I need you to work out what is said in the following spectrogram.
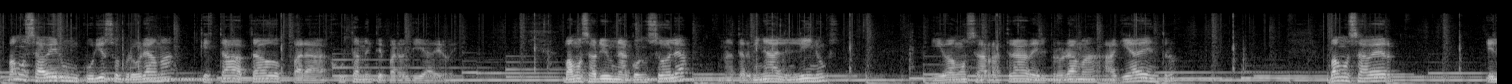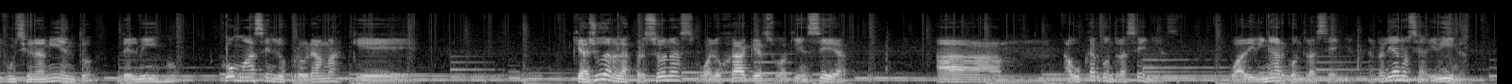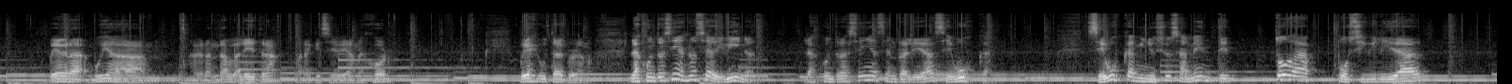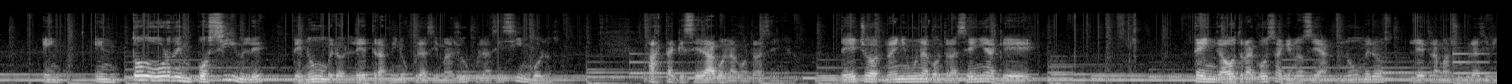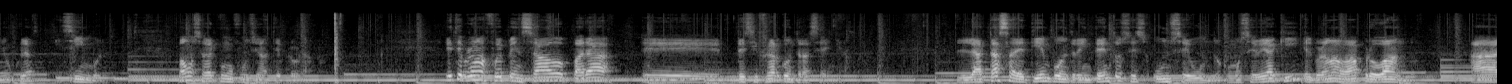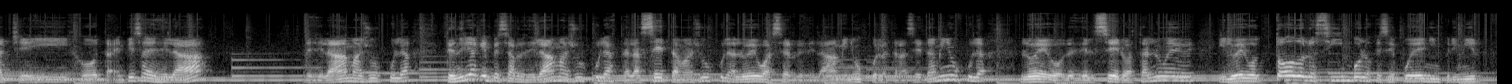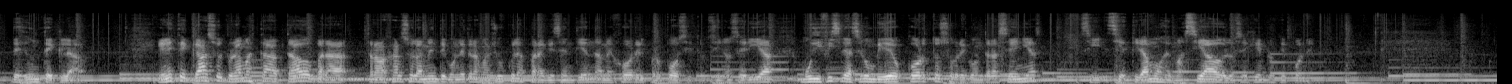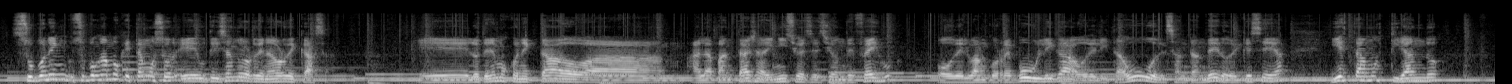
Vamos a ver un curioso programa que está adaptado para, justamente para el día de hoy. Vamos a abrir una consola, una terminal en Linux y vamos a arrastrar el programa aquí adentro. Vamos a ver el funcionamiento del mismo, cómo hacen los programas que, que ayudan a las personas o a los hackers o a quien sea a, a buscar contraseñas o a adivinar contraseñas. En realidad no se adivinan Voy a, agrandar la letra para que se vea mejor. Voy a ejecutar el programa. Las contraseñas no se adivinan. Las contraseñas en realidad se buscan. Se busca minuciosamente toda posibilidad en, todo orden posible de números, letras, minúsculas y mayúsculas y símbolos hasta que se da con la contraseña. De hecho, no hay ninguna contraseña que tenga otra cosa que no sean números, letras mayúsculas y minúsculas y símbolos. Vamos a ver cómo funciona este programa. Este programa fue pensado para eh, descifrar contraseñas. La tasa de tiempo entre intentos es un segundo. Como se ve aquí, el programa va probando. H, I, J. Empieza desde la A, desde la A mayúscula Tendría que empezar desde la A mayúscula hasta la Z mayúscula, luego hacer desde la A minúscula hasta la Z minúscula, luego desde el 0 hasta el 9 y luego todos los símbolos que se pueden imprimir desde un teclado. En este caso el programa está adaptado para trabajar solamente con letras mayúsculas para que se entienda mejor el propósito. Si no sería muy difícil hacer un video corto sobre contraseñas si, estiramos demasiado los ejemplos que ponemos. supongamos que estamos eh, utilizando el ordenador de casa. Eh, lo tenemos conectado a, a la pantalla de inicio de sesión de Facebook o del Banco República o del Itaú o del Santander o del que sea y estamos tirando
